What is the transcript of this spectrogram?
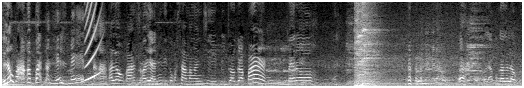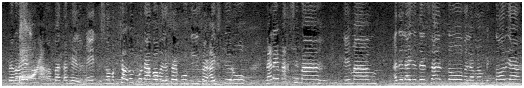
Hello mga kabat ng helmet! Nakakaloka. So ayan, hindi ko kasama ngayon si videographer. Pero... ah, wala pong gagalaw. Pero ayan nga mga kabat ng helmet. Gusto ko mag-shoutout muna ako kay Sir Boogie, Sir Ice Tiru, Nanay Maxima, kay Ma'am Adelaida Del Santo, kay Ma'am Victoria,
